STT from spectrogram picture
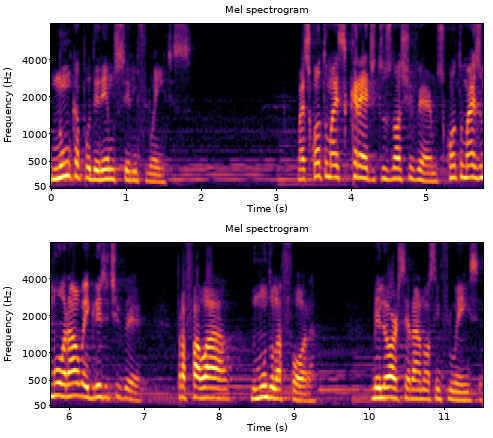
nunca poderemos ser influentes. Mas quanto mais créditos nós tivermos, quanto mais moral a igreja tiver para falar no mundo lá fora, melhor será a nossa influência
